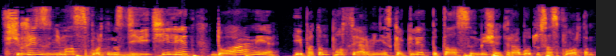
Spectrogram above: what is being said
Всю жизнь занимался спортом. С 9 лет до армии, и потом после армии несколько лет пытался совмещать работу со спортом.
